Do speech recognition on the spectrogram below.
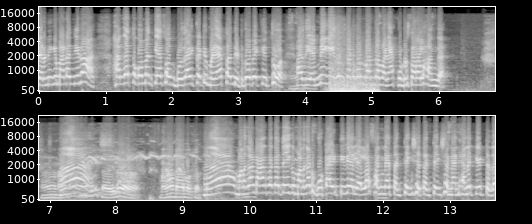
ಮೆರವಣಿಗೆ ಮಾಡಂದಿನ ಹಂಗ ತಗೊಂಬಂದ್ ಕೇಸ್ ಒಂದ್ ಗುಳದಾಳಿ ಕಟ್ಟಿ ಮನ್ಯಾಗ ತಂದ್ ಇಟ್ಕೋಬೇಕಿತ್ತು. ಅದು ಎಮ್ಮಿಗೆ ಇದನ್ನ ಕಟ್ಕೊಂಡ್ ಬಂದ ಮನ್ಯಾಗ ಕುಂಡ್ರಸಾರಲ್ಲ ಹಂಗ. ಮನಗಂಡ ಆಗ್ಬೇಕಂತ ಈಗ ಮನಗಂಡ ಗುಟಾ ಇಟ್ಟಿದೆ ಅಲ್ಲಿ ಎಲ್ಲ ಸಂಘನೆ ತಗ್ ತೆಗ್ಸೆ ತಗ್ ತೆಗ್ಸೆ ನನ್ ಹೆನಕ್ ಇಟ್ಟದ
